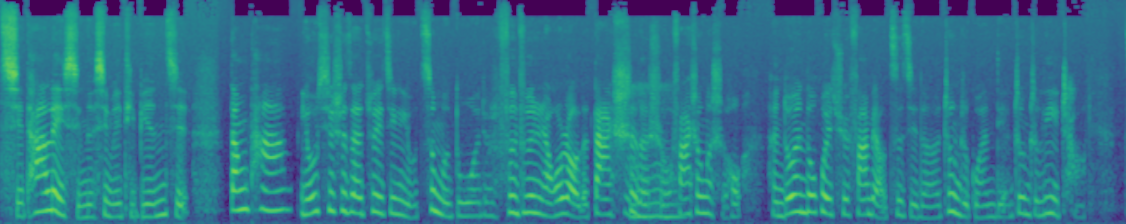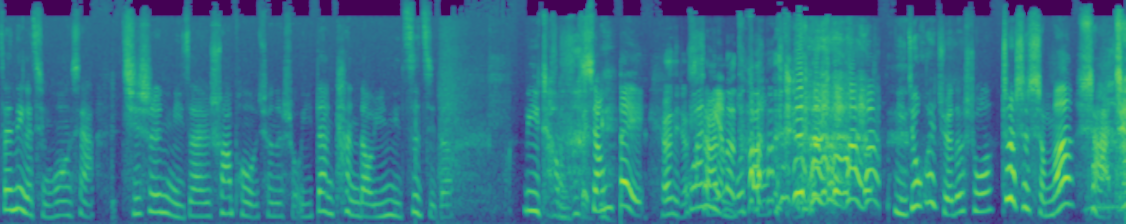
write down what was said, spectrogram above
其他类型的新媒体编辑。当他尤其是在最近有这么多就是纷纷扰扰的大事的时候发生的时候，很多人都会去发表自己的政治观点、政治立场。在那个情况下，其实你在刷朋友圈的时候，一旦看到与你自己的立场相悖，然后你就观点不同 你就会觉得说这是什么傻叉，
